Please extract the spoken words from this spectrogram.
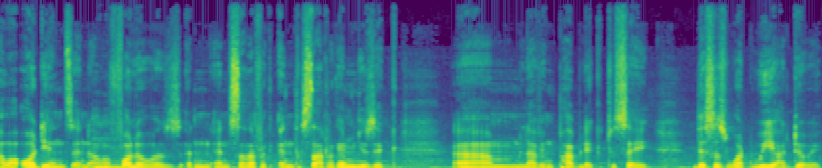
our audience and our Mm. followers and and South Africa and the South African music um, loving public to say this is what we are doing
